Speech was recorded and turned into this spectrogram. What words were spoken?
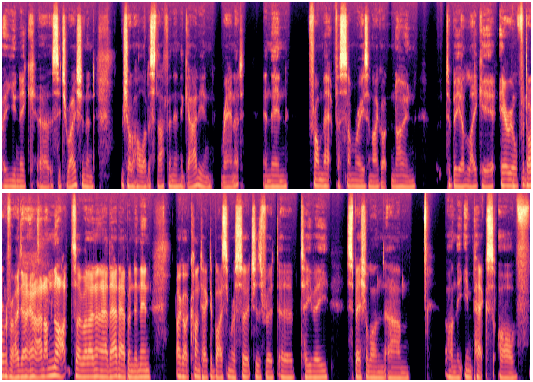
a unique uh, situation. And we shot a whole lot of stuff, and then the Guardian ran it, and then from that, for some reason, I got known to be a Lake Eyre, aerial photographer. I don't know, and I'm not, so but I don't know how that happened. And then I got contacted by some researchers for a, a TV special on um, on the impacts of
